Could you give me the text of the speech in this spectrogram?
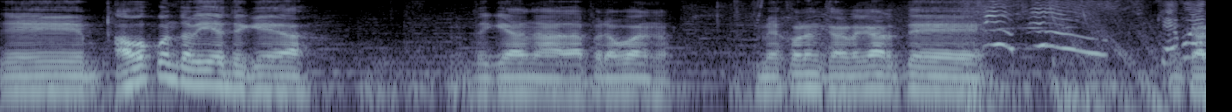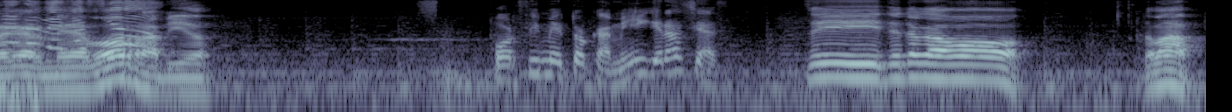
Eh, ¿A vos cuánta vida te queda? No te queda nada, pero bueno. Mejor encargarte... Encargarme de vos rápido. Por fin me toca a mí, gracias. Sí, te toca a vos. Toma.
